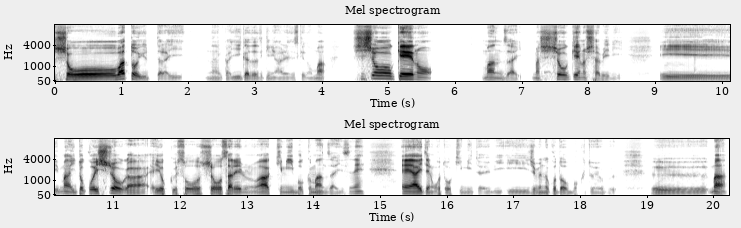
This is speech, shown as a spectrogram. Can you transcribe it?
昭和と言ったらいい、なんか言い方的にはあれですけど、まあ、師匠系の漫才、まあ、師匠系のしゃべり、えー、まあ、いとこい師匠がよく総称されるのは、君僕漫才ですね。えー、相手のことを君と呼び、自分のことを僕と呼ぶ。まあ、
